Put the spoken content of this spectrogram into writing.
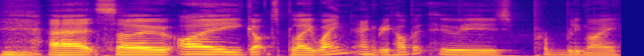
uh, so I got to play Wayne, Angry Hobbit, who is probably my,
